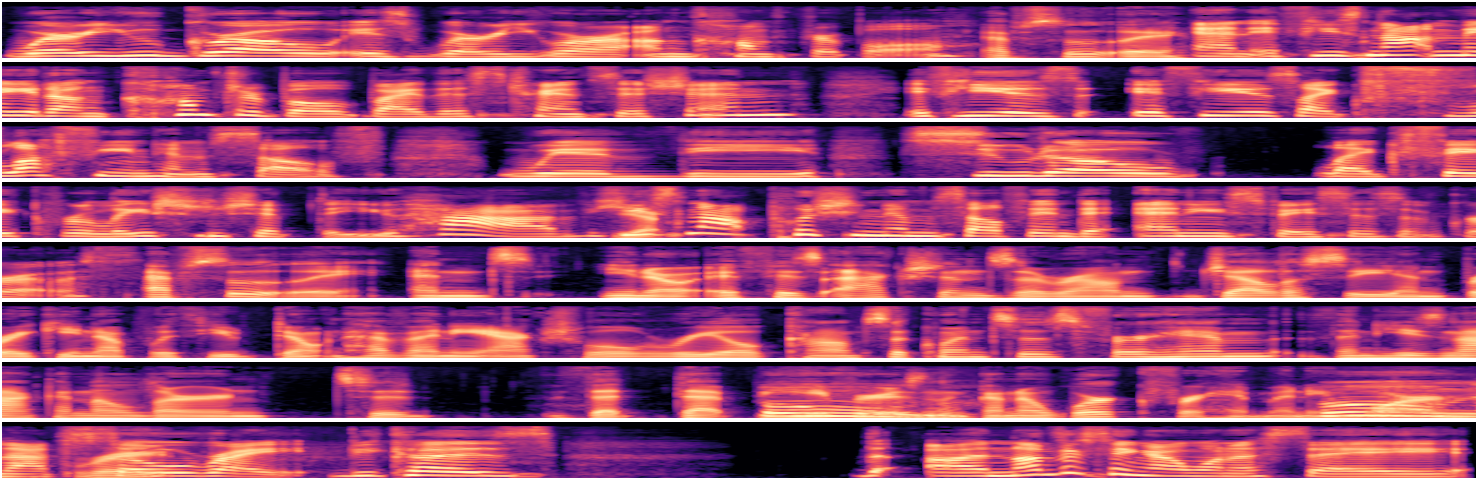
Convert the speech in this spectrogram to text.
Where you grow is where you are uncomfortable. Absolutely. And if he's not made uncomfortable by this transition, if he is if he is like fluffing himself with the pseudo like fake relationship that you have, he's Yep. not pushing himself into any spaces of growth. Absolutely. And, you know, if his actions around jealousy and breaking up with you don't have any actual real consequences for him, then he's not going to learn to that that behavior Boom. isn't going to work for him anymore. Boom, that's so right. Because the, another thing I want to say,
